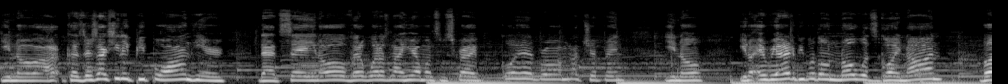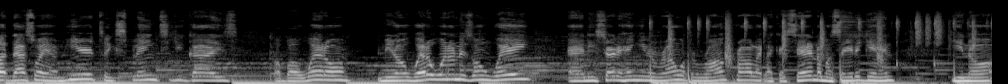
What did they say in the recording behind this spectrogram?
You know, because there's actually people on here that say, you know, oh, Güero's not here, I'm unsubscribed. Go ahead, bro. I'm not tripping. You know, you know, in reality, people don't know what's going on, but that's why I'm here to explain to you guys about. And, you know, Güero went on his own way and he started hanging around with the wrong crowd. Like, like I said, and I'm gonna say it again, you know,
